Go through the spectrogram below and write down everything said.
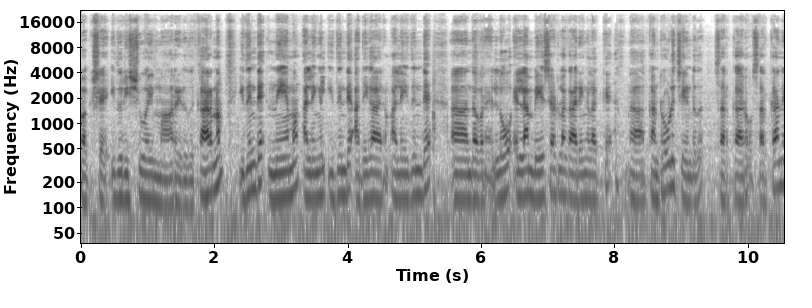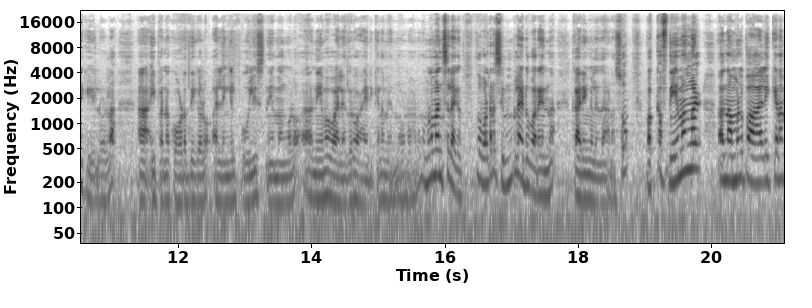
പക്ഷേ ഇതൊരു ഇഷ്യൂ ആയി മാറരുത്. കാരണം ഇതിന്റെ നിയമം അല്ലെങ്കിൽ ഇതിന്റെ അധികാരം അല്ലെങ്കിൽ ഇതിന്റെ എന്താ പറയുക ലോ എല്ലാം ബേസ്ഡ് ആയിട്ടുള്ള കാര്യങ്ങളൊക്കെ കൺട്രോൾ ചെയ്യേണ്ടത് സർക്കാരോ സർക്കാരിന്റെ കീഴിലുള്ള ഈ പറഞ്ഞ കോടതികളോ അല്ലെങ്കിൽ പോലീസ് നിയമങ്ങളോ നിയമപാലകരോ ആയിരിക്കണം എന്നുള്ളതാണ് നമ്മൾ മനസ്സിലാക്കുന്നത്. വളരെ സിമ്പിളായിട്ട് പറയുന്ന കാര്യങ്ങൾ ഇതാണ്. സോ വക്കഫ് നിയമങ്ങൾ നമ്മൾ പാലിക്കണം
